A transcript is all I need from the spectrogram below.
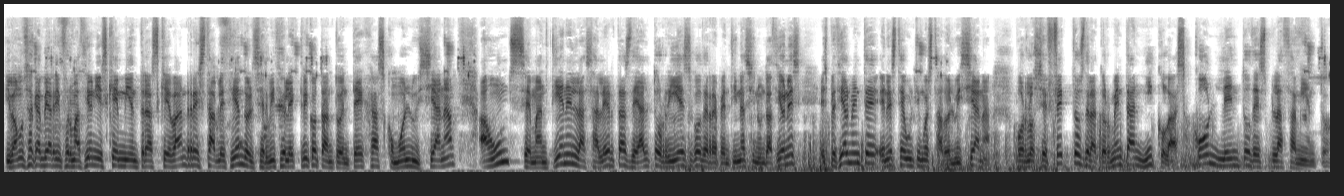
Y vamos a cambiar de información y es que mientras que van restableciendo el servicio eléctrico tanto en Texas como en Luisiana, aún se mantienen las alertas de alto riesgo de repentinas inundaciones, especialmente en este último estado, en Luisiana, por los efectos de la tormenta Nicholas con lento desplazamiento.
